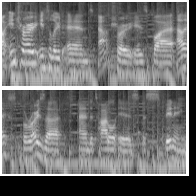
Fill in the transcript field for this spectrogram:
Our intro, interlude, and outro is by Alex Baroza, and the title is Spinning.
